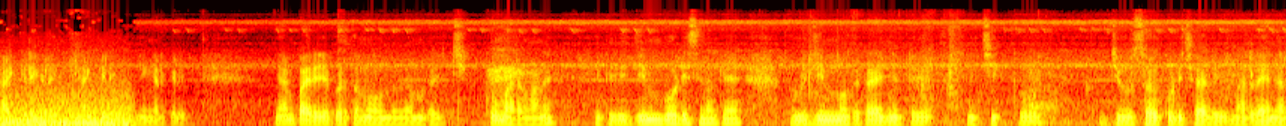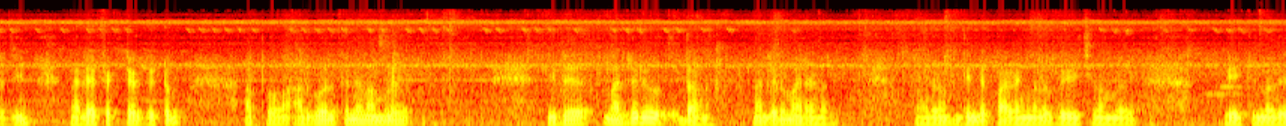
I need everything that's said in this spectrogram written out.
കരിങ്കൽക്കിളി ഞാൻ കിളി നിങ്ങൾ കിളി. ഞാൻ പരിചയപ്പെടുത്താൻ പോകുന്നത് നമ്മുടെ ചിക്കു മരമാണ്. ഇത് ജിം ബോഡീസിനൊക്കെ നമ്മൾ ജിമ്മൊക്കെ കഴിഞ്ഞിട്ട് ഈ ചിക്കു ജ്യൂസൊക്കെ കുടിച്ചാൽ നല്ല എനർജിയും നല്ല എഫക്റ്റൊക്കെ കിട്ടും. അപ്പോൾ അതുപോലെ തന്നെ നമ്മൾ ഇത് നല്ലൊരു ഇതാണ് നല്ലൊരു മരമാണത് മരം ഇതിന്റെ പഴങ്ങൾ ഉപയോഗിച്ച് നമ്മൾ ഉപയോഗിക്കുന്നത്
